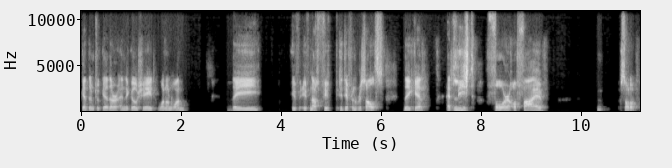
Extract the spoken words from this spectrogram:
get them together and negotiate one on one, they, if if not fifty different results, they get at least four or five sort of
